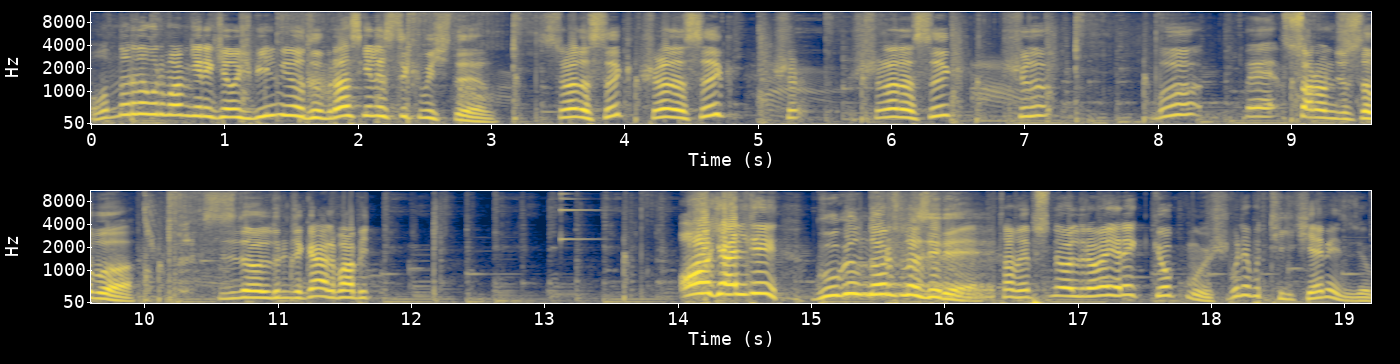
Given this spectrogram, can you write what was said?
Onları da vurmam gerekiyormuş. Bilmiyordum. Rastgele sıkmıştım. Şuna da sık. Şuna da sık. Şu, şuna da sık. Şunu. Bu. Ve sonuncusu bu. Sizi de öldürünce galiba bit... Aa geldi. Google Nerf lazeri. Tamam hepsini öldürmeme gerek yokmuş. Bu ne bu tilkiye benziyor.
